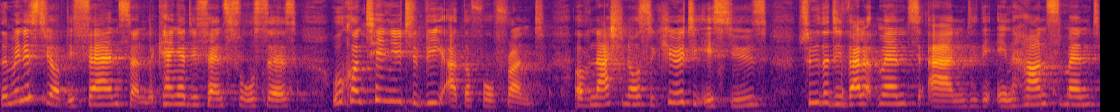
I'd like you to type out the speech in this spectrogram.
The Ministry of Defense and the Kenya Defense Forces will continue to be at the forefront of national security issues through the development and the enhancement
